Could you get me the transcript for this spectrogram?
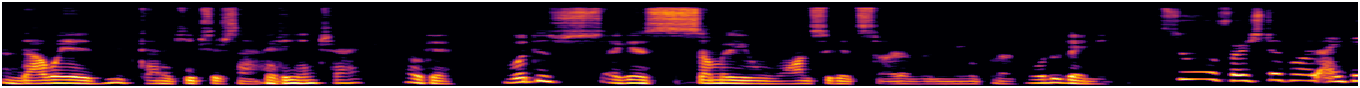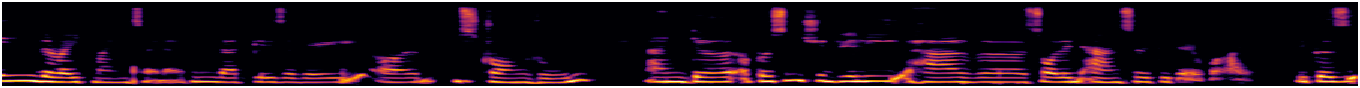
and that way it, it kind of keeps your sanity in check. Okay, what does I guess somebody who wants to get started with meal prep? What do they need? So first of all, I think the right mindset. I think that plays a very uh, strong role, and uh, a person should really have a solid answer to their why because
